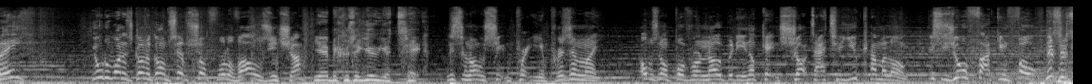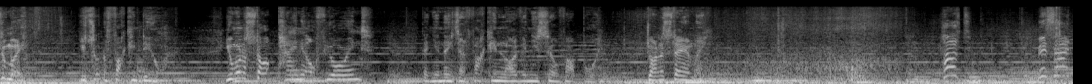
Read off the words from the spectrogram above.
Me? You're the one who's gonna go himself shot full of holes, ain't ya? Yeah, because of you, you tit. Listen, I was sitting pretty in prison, mate. I was not bothering nobody, not getting shot at till you come along. This is your fucking fault. Listen to me! You took the fucking deal. You want to start paying it off your end? Then you need to fucking liven yourself up, boy. Do you understand me? Halt! Wer seid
